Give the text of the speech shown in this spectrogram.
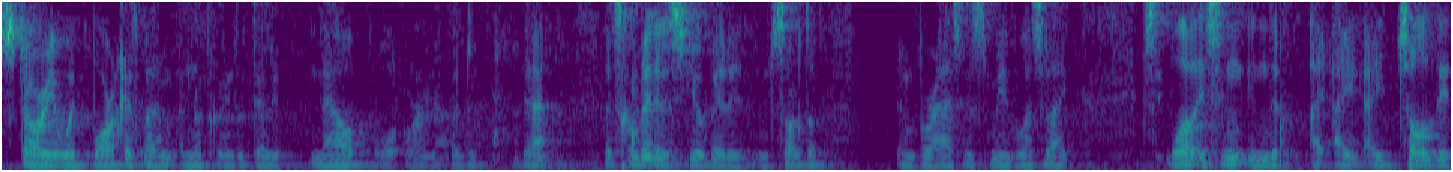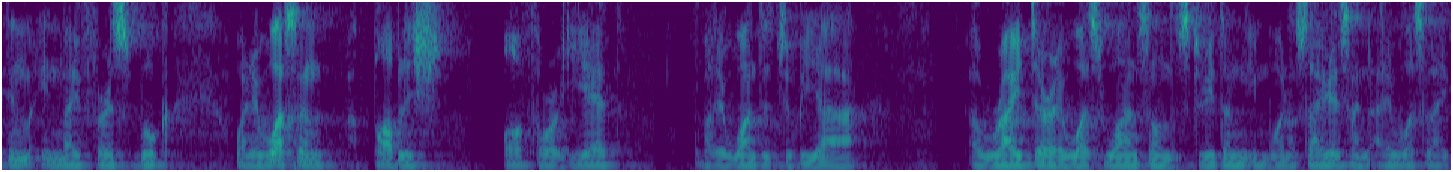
story with Borges, but I'm, I'm not going to tell it now. Or, or yeah, it's completely stupid. It sort of embarrasses me. It was like, well, it's in, in the. I, I, I, told it in, in my first book when I wasn't a published author yet, but I wanted to be a, a writer. I was once on the street in, in Buenos Aires, and I was like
